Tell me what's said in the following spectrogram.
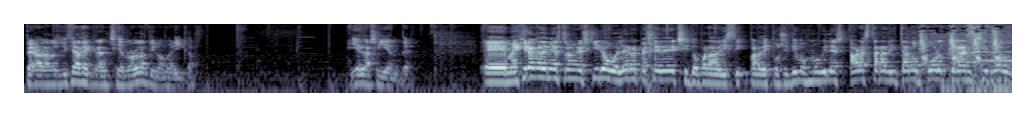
Pero la noticia es de Crunchyroll Latinoamérica. Y es la siguiente. Eh, My Hero Academia Strong Hero o el RPG de éxito para, para dispositivos móviles ahora estará editado por Crunchyroll.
